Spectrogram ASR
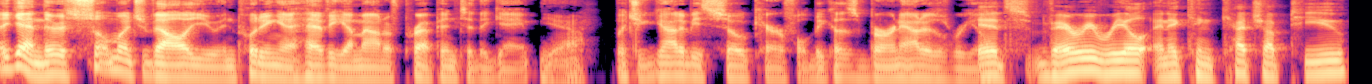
again, there's so much value in putting a heavy amount of prep into the game. Yeah. But you got to be so careful because burnout is real. It's very real and it can catch up to you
